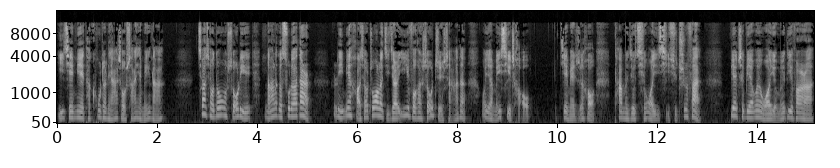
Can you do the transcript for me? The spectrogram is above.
一见面，他空着俩手，啥也没拿。江小东手里拿了个塑料袋里面好像装了几件衣服和手纸啥的，我也没细瞅。见面之后，他们就请我一起去吃饭，边吃边问我有没有地方啊，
